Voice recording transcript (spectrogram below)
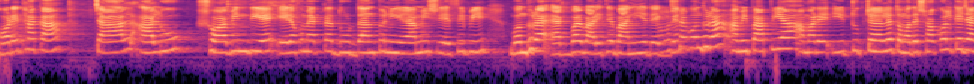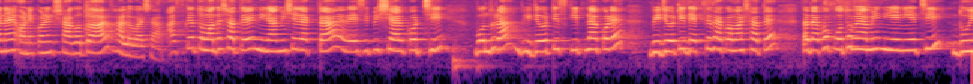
ঘরে থাকা চাল, আলু, সয়াবিন দিয়ে এরকম একটা দুর্দান্ত নিরামিষ রেসিপি বন্ধুরা একবার বাড়িতে বানিয়ে দেখবেন। নমস্কার বন্ধুরা, আমি পাপিয়া, আমার এই ইউটিউব চ্যানেলে তোমাদের সকলকে জানাই অনেক অনেক স্বাগত আর ভালোবাসা। আজকে তোমাদের সাথে নিরামিষের একটা রেসিপি শেয়ার করছি। বন্ধুরা, ভিডিওটি স্কিপ না করে ভিডিওটি দেখতে থাকো আমার সাথে। তা দেখো, প্রথমে আমি নিয়ে নিয়েছি দুই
